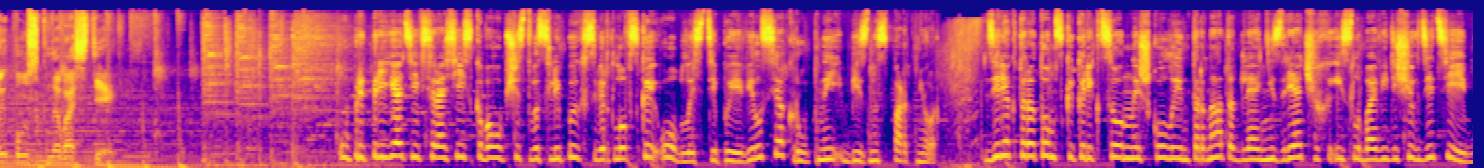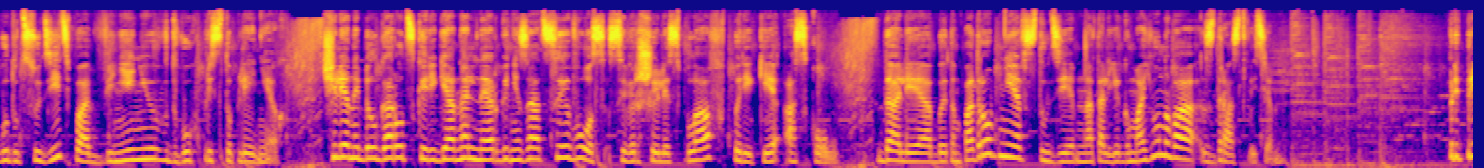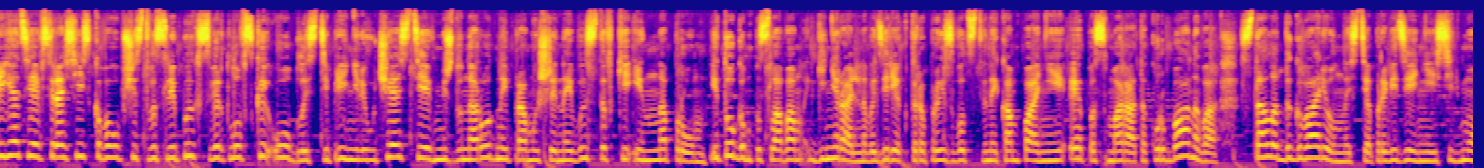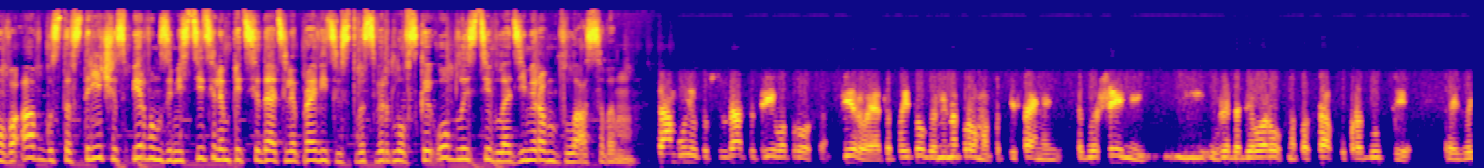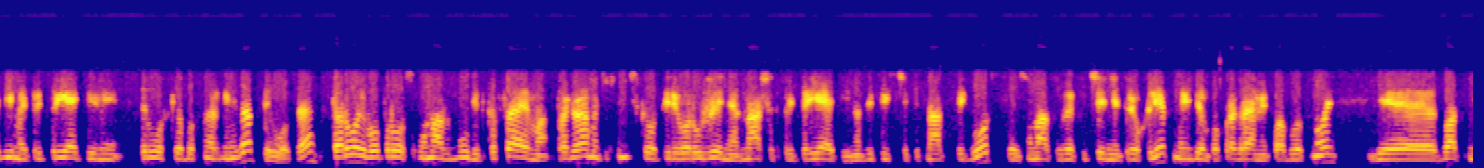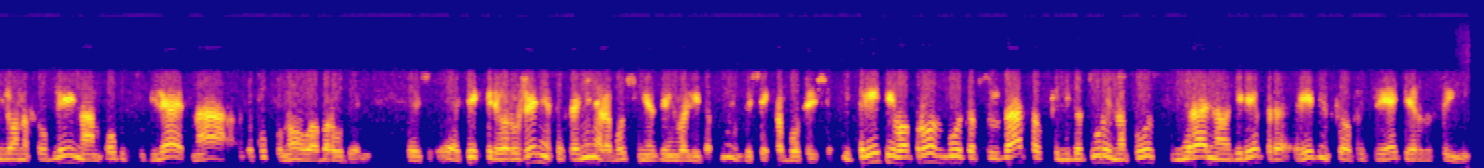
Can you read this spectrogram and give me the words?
Выпуск новостей. У предприятий Всероссийского общества слепых Свердловской области появился крупный бизнес-партнер. Директора Томской коррекционной школы-интерната для незрячих и слабовидящих детей будут судить по обвинению в двух преступлениях. Члены Белгородской региональной организации ВОЗ совершили сплав по реке Оскол. Далее об этом подробнее в студии Наталья Гамаюнова. Здравствуйте. Предприятия Всероссийского общества слепых Свердловской области приняли участие в международной промышленной выставке «Иннопром». Итогом, по словам генерального директора производственной компании «Эпос» Марата Курбанова, стала договоренность о проведении 7 августа встречи с первым заместителем председателя правительства Свердловской области Владимиром Власовым. Там будут обсуждаться три вопроса. Первое – это по итогам Минопрома подписания соглашений и уже договоров на поставку продукции производимой предприятиями Свердловской областной организации ВОЗ. Да? Второй вопрос у нас будет касаемо программы технического перевооружения наших предприятий на 2015 год. То есть у нас уже в течение трех лет мы идем по программе по областной, где 20 миллионов рублей нам область уделяет на закупку нового оборудования то есть э, тех перевооружения, сохранения рабочих мест для инвалидов, ну, для всех работающих. И третий вопрос будет обсуждаться с кандидатурой на пост генерального директора Ребнинского предприятия РЗСИ.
